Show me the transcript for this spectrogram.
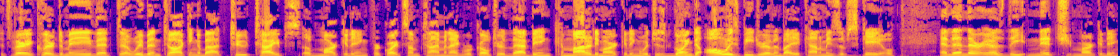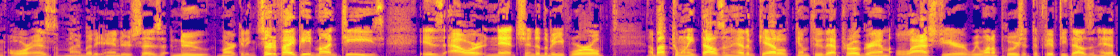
It's very clear to me that uh, we've been talking about two types of marketing for quite some time in agriculture, that being commodity marketing, which is going to always be driven by economies of scale. And then there is the niche marketing, or as my buddy Andrew says, new marketing. Certified Piedmontese is our niche into the beef world. About 20,000 head of cattle come through that program last year. We want to push it to 50,000 head,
